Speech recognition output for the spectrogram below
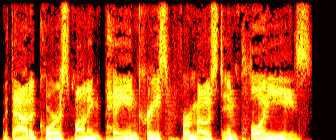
without a corresponding pay increase for most employees.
